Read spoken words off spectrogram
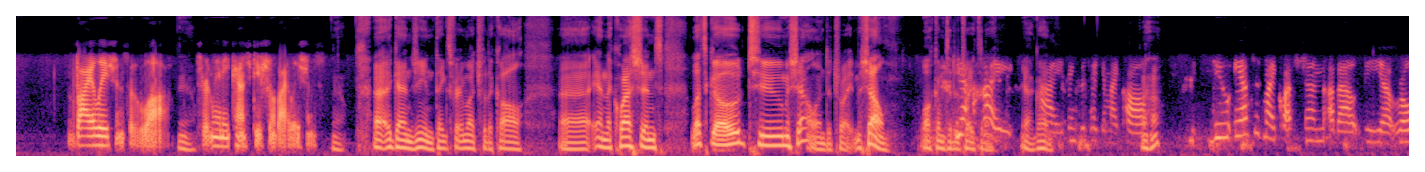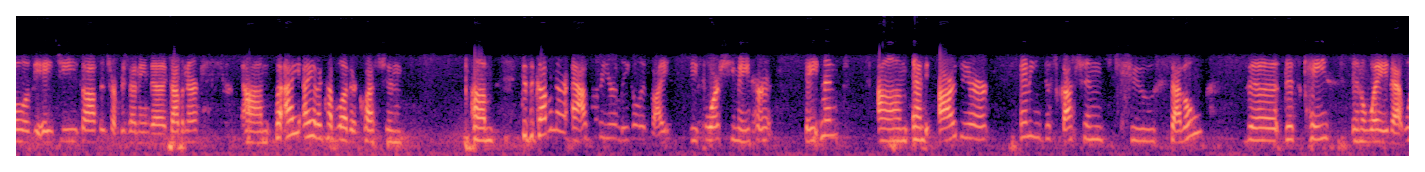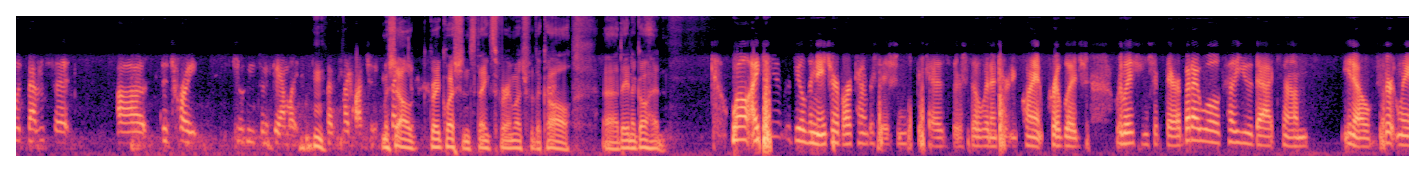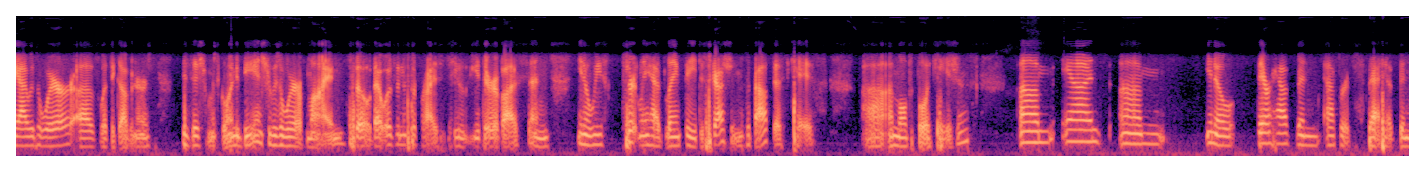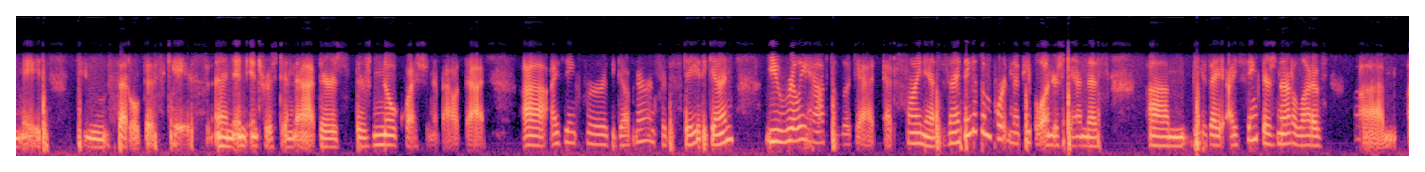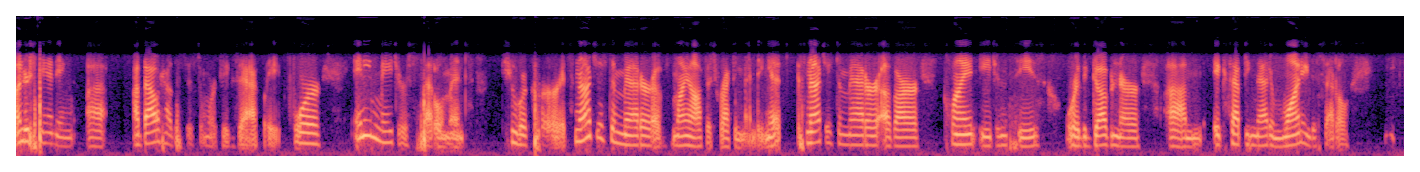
violations of the law, yeah. certainly any constitutional violations. Yeah. Uh, again, Gene, thanks very much for the call uh, and the questions. Let's go to Michelle in Detroit. Michelle, welcome to Detroit yeah, today. Hi. Yeah, go ahead. Hi, thanks for taking my call. Uh-huh. You answered my question about the uh, role of the AG's office representing the governor, um, but I, I, had a couple other questions. Um, did the governor ask for your legal advice before she made her statement? Um, and are there any discussions to settle the this case in a way that would benefit uh, Detroit students and families? Hmm. That's my question. Michelle, great questions. Thanks very much for the call. Uh, Dana, go ahead. Well, I can't reveal the nature of our conversations because there's still an attorney-client privilege relationship there. But I will tell you that, um, you know, certainly I was aware of what the governor's position was going to be, and she was aware of mine. So that wasn't a surprise to either of us. And, you know, we've certainly had lengthy discussions about this case uh, on multiple occasions. Um, and, um, you know, there have been efforts that have been made to settle this case and an interest in that. There's, there's no question about that. Uh, I think for the governor and for the state, again, you really have to look at, at finances. And I think it's important that people understand this um, because I, I think there's not a lot of um, understanding uh, about how the system works exactly. For any major settlement to occur, it's not just a matter of my office recommending it. It's not just a matter of our client agencies or the governor um, accepting that and wanting to settle.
